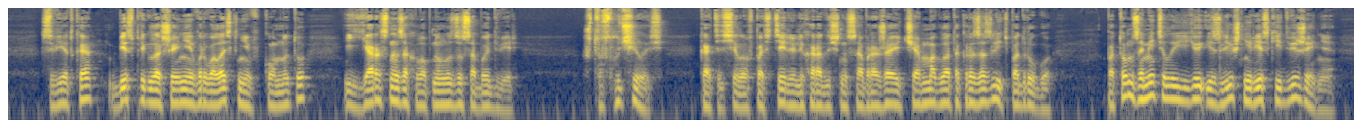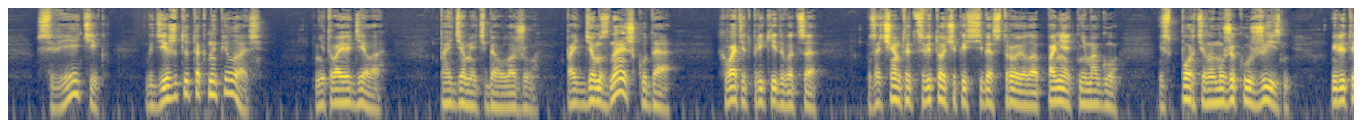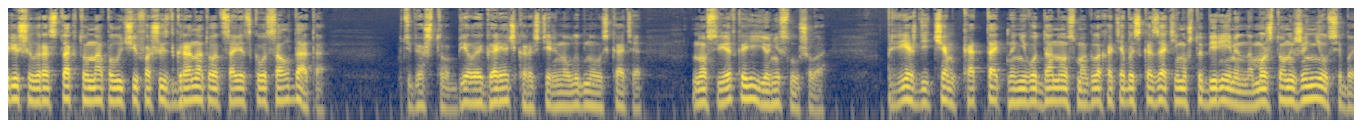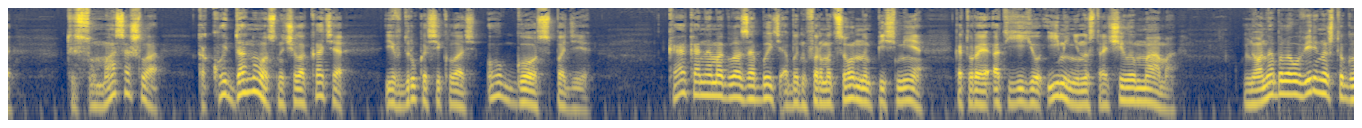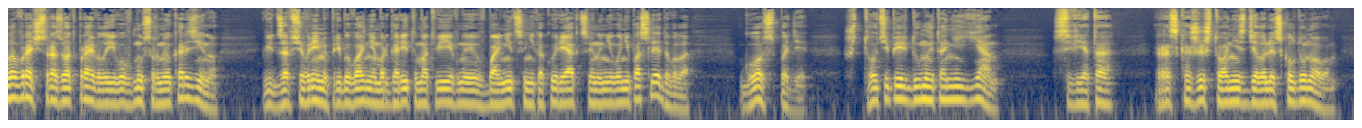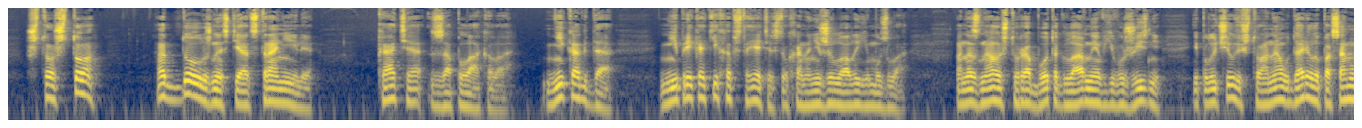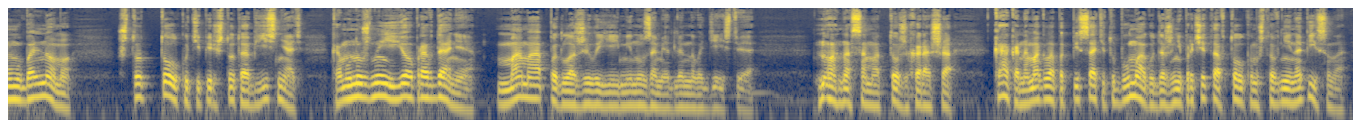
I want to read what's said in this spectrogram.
Светка без приглашения ворвалась к ней в комнату и яростно захлопнула за собой дверь. Что случилось? Катя села в постели, лихорадочно соображая, чем могла так разозлить подругу. Потом заметила ее излишне резкие движения. «Светик, где же ты так напилась?» «Не твое дело. Пойдем, я тебя уложу. Пойдем знаешь куда? Хватит прикидываться. Зачем ты цветочек из себя строила, понять не могу. Испортила мужику жизнь. Или ты решила, раз так, то на, получи фашист гранату от советского солдата. У тебя что, белая горячка? Растерянно улыбнулась Катя. Но Светка ее не слушала. Прежде чем катать на него донос, могла хотя бы сказать ему, что беременна. Может, он и женился бы. Ты с ума сошла? Какой донос? Начала Катя и вдруг осеклась. О, Господи! Как она могла забыть об информационном письме, которое от ее имени настрочила мама? Но она была уверена, что главврач сразу отправила его в мусорную корзину, ведь за все время пребывания Маргариты Матвеевны в больнице никакой реакции на него не последовало. Господи, что теперь думает о ней Ян? Света, расскажи, что они сделали с Колдуновым. Что-что? От должности отстранили. Катя заплакала. Никогда, ни при каких обстоятельствах она не желала ему зла. Она знала, что работа главная в его жизни, и получилось, что она ударила по самому больному. Что толку теперь что-то объяснять? Кому нужны ее оправдания? Мама подложила ей мину замедленного действия. Но она сама тоже хороша. Как она могла подписать эту бумагу, даже не прочитав толком, что в ней написано?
